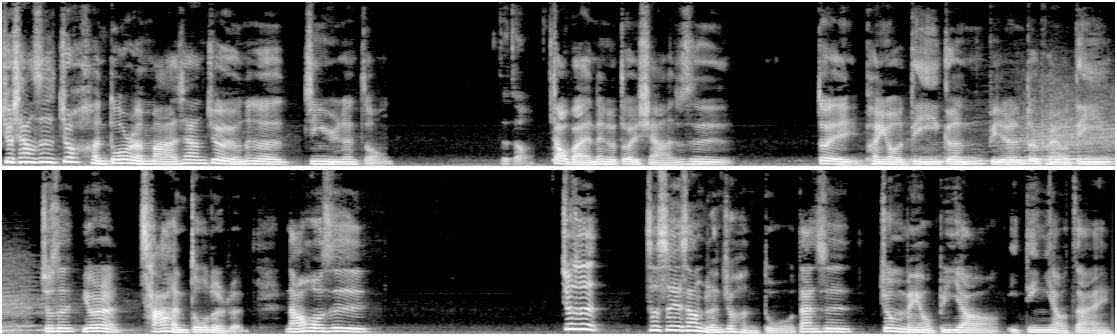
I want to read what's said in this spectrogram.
就像是就很多人嘛，像就有那个金鱼那种这种告白那个对象，就是。对朋友的定义跟别人对朋友的定义，就是有点差很多的人，然后是，就是这世界上人就很多，但是就没有必要一定要在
